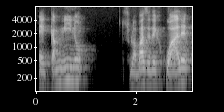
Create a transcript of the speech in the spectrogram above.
è il cammino sulla base del quale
